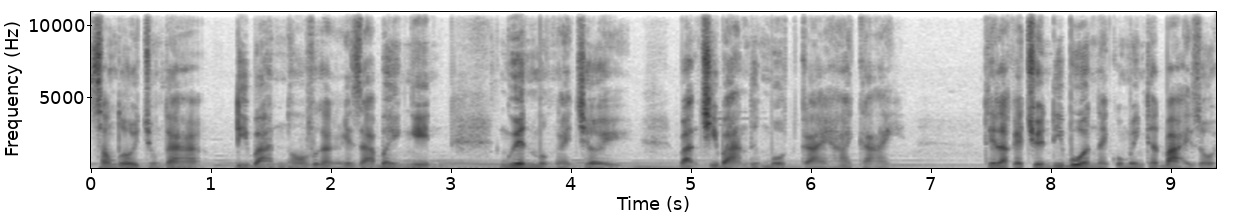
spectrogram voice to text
Xong rồi chúng ta đi bán nó với cả cái giá 7 nghìn. Nguyên một ngày trời, bạn chỉ bán được một cái, hai cái. Thế là cái chuyến đi buôn này của mình thất bại rồi.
